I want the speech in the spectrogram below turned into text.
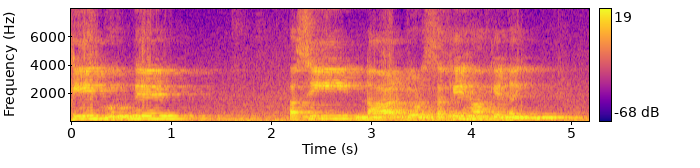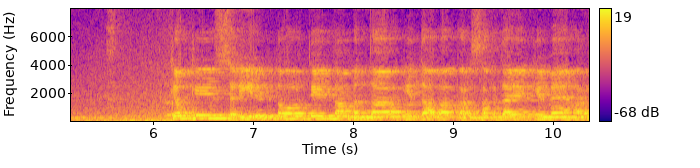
ਕਿ ਗੁਰੂ ਦੇ ਅਸੀਂ ਨਾਲ ਜੁੜ ਸਕੇ ਹਾਂ ਕਿ ਨਹੀਂ? ਕਿਉਂਕਿ ਸਰੀਰਕ ਤੌਰ ਤੇ ਤਾਂ ਬੰਦਾ ਇਹ ਦਾਵਾ ਕਰ ਸਕਦਾ ਹੈ ਕਿ ਮੈਂ ਹਰ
